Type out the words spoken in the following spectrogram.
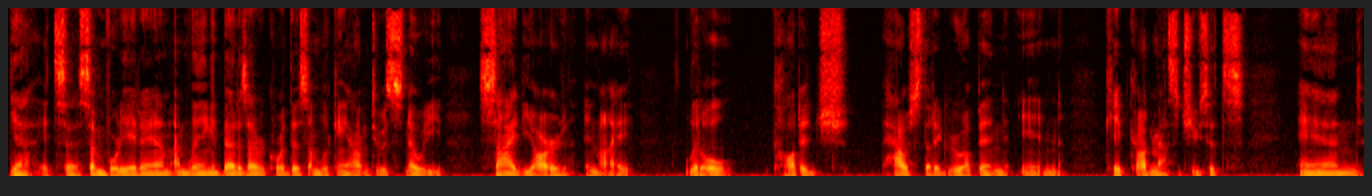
yeah, it's uh, 7:48 a.m. I'm laying in bed as I record this. I'm looking out into a snowy side yard in my little cottage house that I grew up in in Cape Cod, Massachusetts, and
